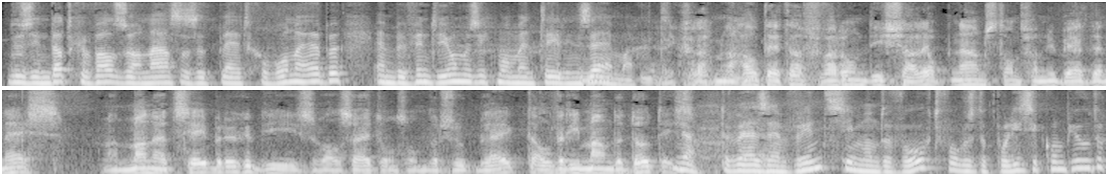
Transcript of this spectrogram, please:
Dus in dat geval zou Nasus het pleit gewonnen hebben... en bevindt de jongen zich momenteel in zijn macht. Ik vraag me nog altijd af waarom die chalet op naam stond van Hubert de Nijs. Een man uit Zeebrugge die, zoals uit ons onderzoek blijkt, al drie maanden dood is. Ja, terwijl zijn vriend Simon de Voogd volgens de politiecomputer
